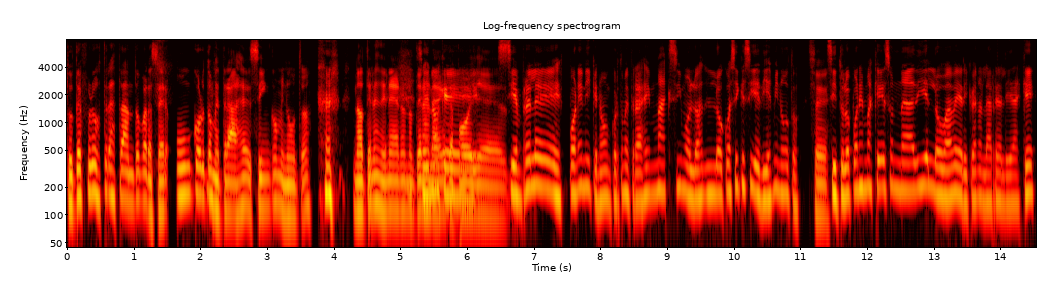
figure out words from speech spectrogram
Tú te frustras tanto para hacer un cortometraje de cinco minutos. No tienes dinero, no tienes Sí, no, nadie que, te apoye. siempre les ponen y que no, un cortometraje máximo, lo, loco así que sí, de 10 minutos. Sí. Si tú lo pones más que eso, nadie lo va a ver. Y que bueno, la realidad es que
